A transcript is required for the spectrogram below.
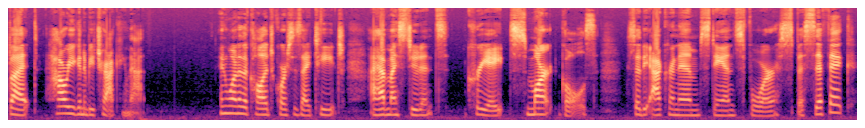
But how are you going to be tracking that? In one of the college courses I teach, I have my students create SMART goals. So the acronym stands for specific,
